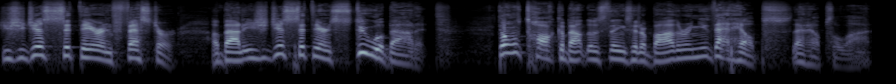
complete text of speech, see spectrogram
you should just sit there and fester about it. You should just sit there and stew about it. Don't talk about those things that are bothering you. That helps. That helps a lot.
